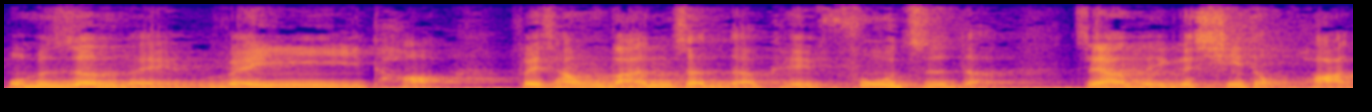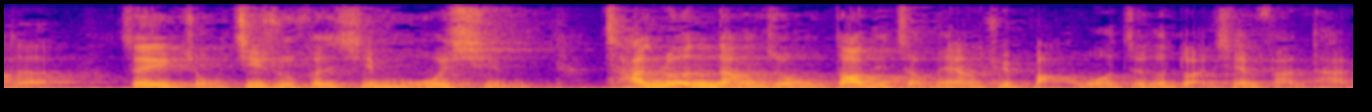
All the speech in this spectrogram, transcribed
我们认为唯一一套非常完整的可以复制的这样的一个系统化的这一种技术分析模型。缠论当中到底怎么样去把握这个短线反弹？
